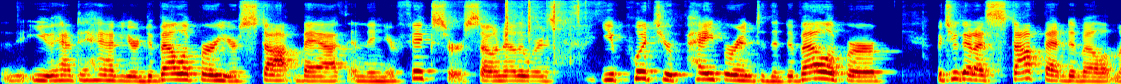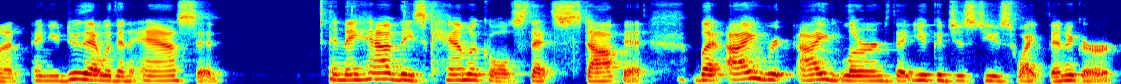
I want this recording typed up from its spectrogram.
you have to have your developer your stop bath and then your fixer. So in other words you put your paper into the developer but you got to stop that development and you do that with an acid and they have these chemicals that stop it. But I re- I learned that you could just use white vinegar,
